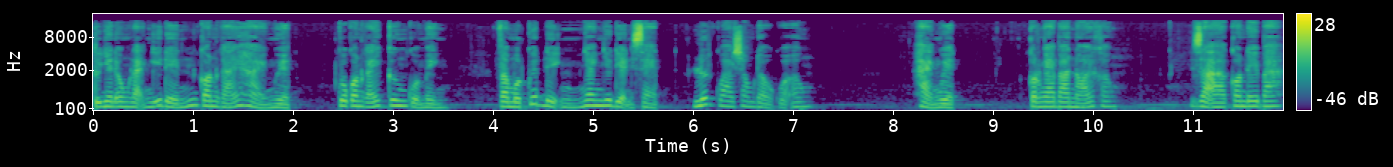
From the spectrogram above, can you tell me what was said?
Tự nhiên ông lại nghĩ đến con gái Hải Nguyệt Cô con gái cưng của mình và một quyết định nhanh như điện xẹt Lướt qua trong đầu của ông. Hải Nguyệt, Con nghe ba nói không? Dạ con đây ba.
